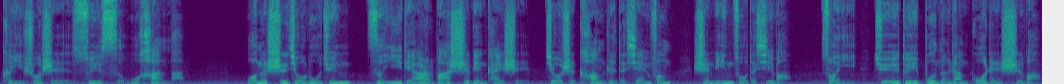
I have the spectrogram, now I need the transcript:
可以说是虽死无憾了。我们十九路军自一点二八事变开始就是抗日的先锋，是民族的希望，所以绝对不能让国人失望。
